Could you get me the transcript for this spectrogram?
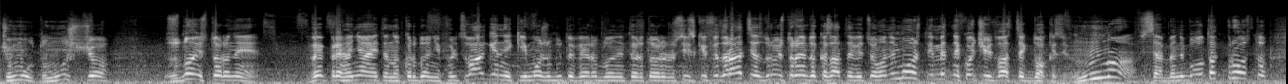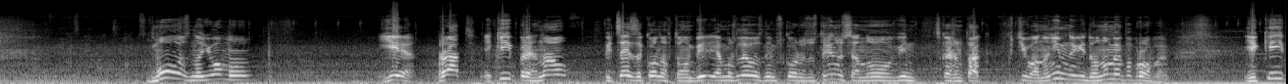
Чому? Тому що з одної сторони ви приганяєте на кордоні Volkswagen, який може бути вироблений на території Російської Федерації, а з другої сторони доказати ви цього не можете, і митник хоче від вас цих доказів. Ну, все би не було так просто. Мого знайомого є брат, який пригнав під цей закон автомобіль. Я можливо з ним скоро зустрінуся, але він, скажімо так, хотів анонімне відео, ну ми попробуємо. Який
